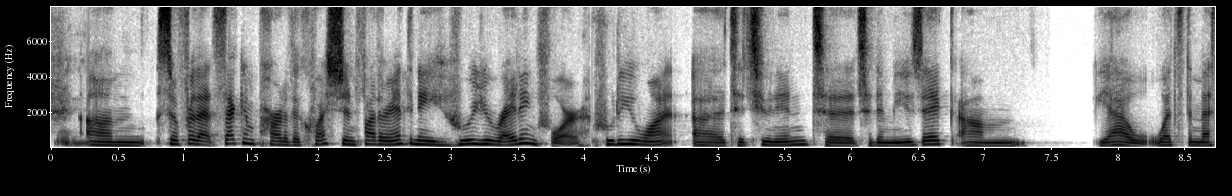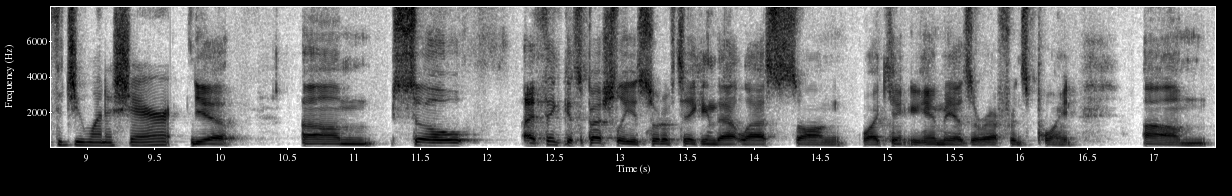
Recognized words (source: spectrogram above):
Mm-hmm. Um, so for that second part of the question, Father Anthony, who are you writing for? Who do you want uh, to tune in to to the music? Um, yeah, what's the message you want to share? Yeah. Um, so I think especially sort of taking that last song, "Why Can't You Hear Me" as a reference point. Um,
